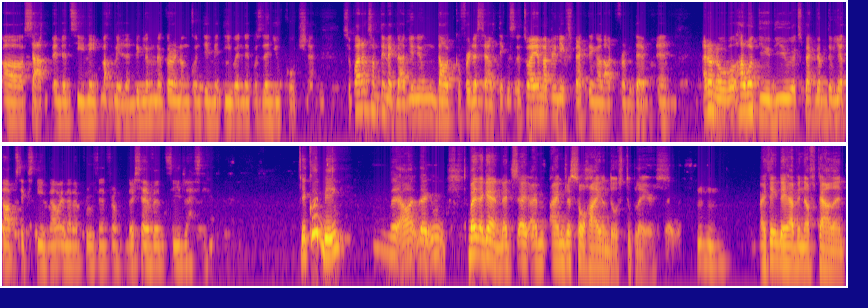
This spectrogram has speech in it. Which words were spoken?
uh, sacked and then si Nate McMillan biglang nagkaroon ng continuity when it was the new coach na. So parang something like that. Yun yung doubt ko for the Celtics. That's why I'm not really expecting a lot from them. And I don't know. Well, how about you? Do you expect them to be a top 16 now and an improvement from their seventh seed last year? They could be. They are, they, but again, it's I, am I'm, I'm just so high on those two players. Mm-hmm. I think they have enough talent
